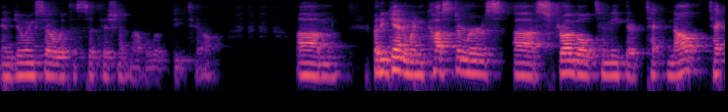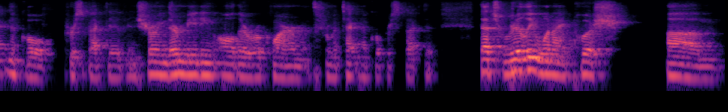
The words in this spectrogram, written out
and doing so with a sufficient level of detail. Um, but again, when customers uh, struggle to meet their techno- technical perspective, ensuring they're meeting all their requirements from a technical perspective, that's really when I push um,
